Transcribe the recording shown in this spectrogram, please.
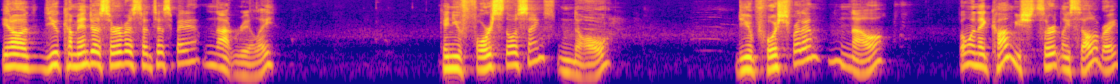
you know, do you come into a service anticipating it? Not really. Can you force those things? No. Do you push for them? No. But when they come, you should certainly celebrate.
